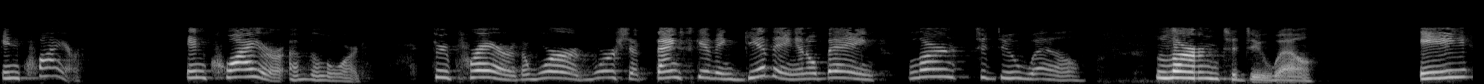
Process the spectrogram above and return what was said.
inquire. Inquire of the Lord through prayer, the word, worship, thanksgiving, giving and obeying. Learn to do well. Learn to do well. E,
